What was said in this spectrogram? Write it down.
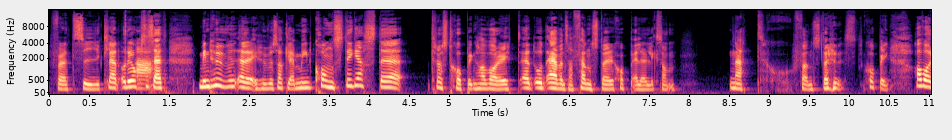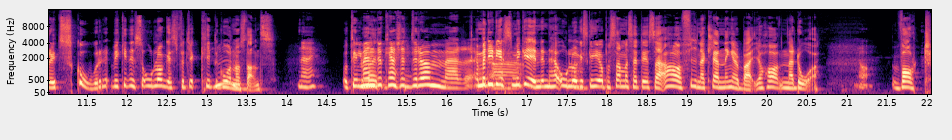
för att sy kläder. Och det är också ah. så att min huvud, eller huvudsakliga, min konstigaste tröstshopping har varit, eh, och även så här fönstershop eller liksom nätfönstershopping, har varit skor, vilket är så ologiskt för att jag kan inte mm. gå någonstans. Nej. men med, du kanske drömmer? Ja men det är det som är grejen, den här ologiska mm. grejen. På samma sätt är det så här, ah, fina klänningar och bara, jaha, när då? vart,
